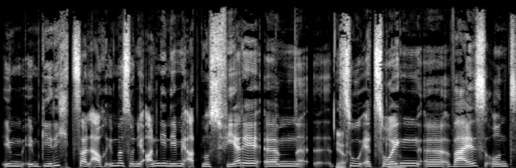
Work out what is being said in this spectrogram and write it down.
im, im Gerichtssaal auch immer so eine angenehme Atmosphäre ähm, ja, zu erzeugen genau. äh, weiß und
